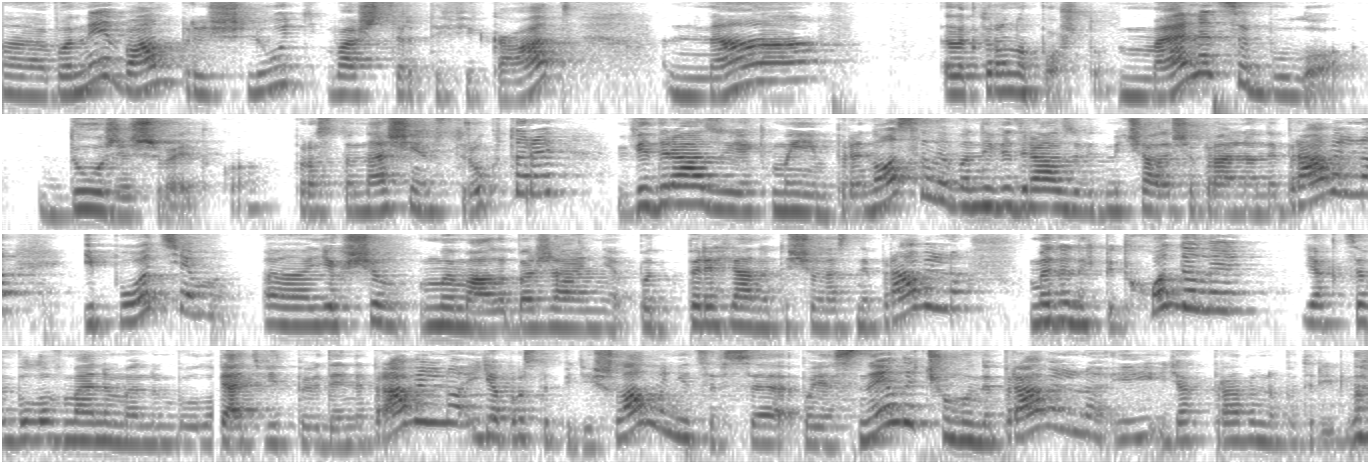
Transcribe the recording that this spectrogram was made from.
е, вони вам пришлють ваш сертифікат на електронну пошту. У мене це було дуже швидко. Просто наші інструктори відразу, як ми їм приносили, вони відразу відмічали, що правильно неправильно. І потім, е, якщо ми мали бажання переглянути, що у нас неправильно, ми до них підходили. Як це було в мене, в мене було 5 відповідей неправильно. і Я просто підійшла, мені це все пояснили, чому неправильно і як правильно потрібно.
